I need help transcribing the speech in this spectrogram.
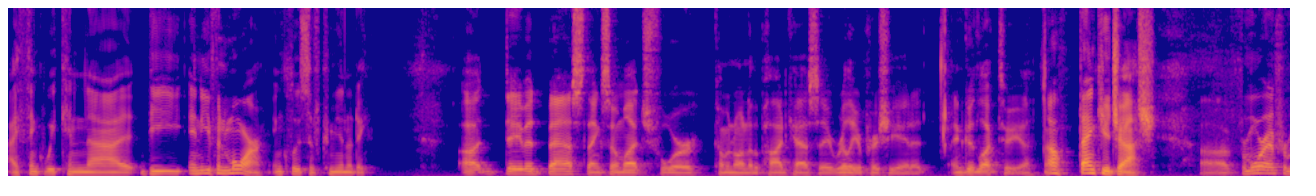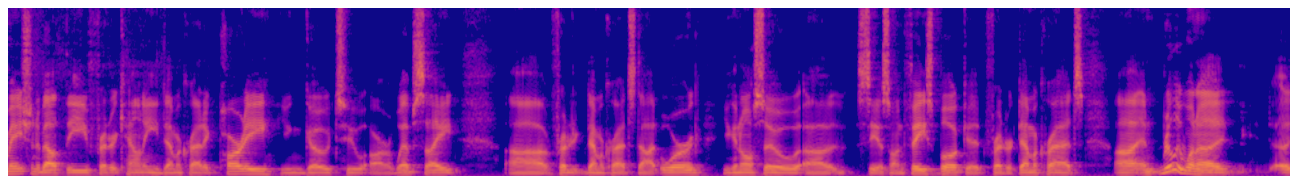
I think we can uh, be an even more inclusive community. Uh, David Bass, thanks so much for coming on to the podcast. I really appreciate it. And good luck to you. Oh, thank you, Josh. Uh, for more information about the Frederick County Democratic Party, you can go to our website, uh, frederickdemocrats.org. You can also uh, see us on Facebook at Frederick Democrats, uh, and really want to uh,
